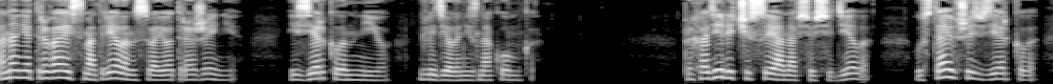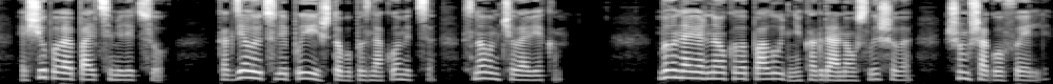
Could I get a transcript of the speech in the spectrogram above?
Она, не отрываясь, смотрела на свое отражение, и зеркало на нее глядела незнакомка. Проходили часы, она все сидела, уставившись в зеркало, ощупывая пальцами лицо, как делают слепые, чтобы познакомиться с новым человеком. Было, наверное, около полудня, когда она услышала шум шагов Элли.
